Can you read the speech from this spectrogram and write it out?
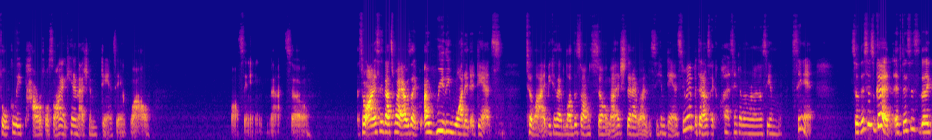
vocally powerful song. I can't imagine him dancing while while singing that. So so honestly, that's why I was like, I really wanted a dance to Lie because I love the song so much that I wanted to see him dance to it. But then I was like, oh, at the same time, I really want to see him sing it. So this is good. If this is like,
